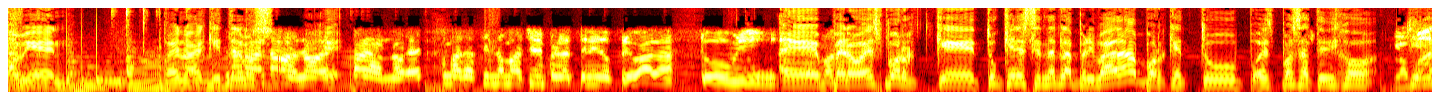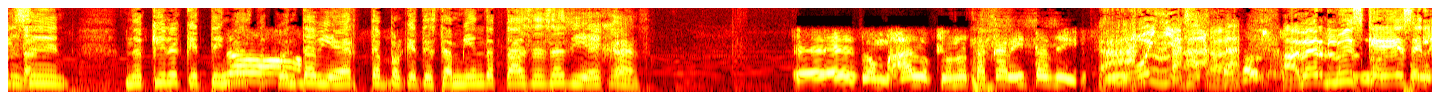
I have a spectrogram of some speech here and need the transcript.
Muy bien. Bueno, aquí No, tenemos... no, no, es para, no, es más así nomás, siempre la he tenido privada, tú, mi... Eh, pero es porque tú quieres tenerla privada porque tu esposa te dijo Lo "Jason, no quiero que tengas tu cuenta abierta porque te están viendo todas esas viejas. Eh, es lo malo, que uno está caritas y... Oye, esa- A ver, Luis, que es el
